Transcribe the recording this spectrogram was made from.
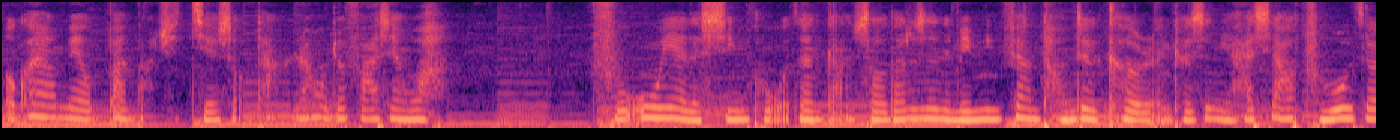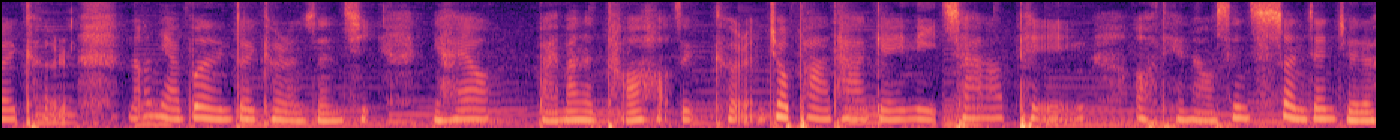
我快要没有办法去接受他。然后我就发现哇，服务业的辛苦我真的感受到，就是你明明非常讨厌这个客人，可是你还是要服务这位客人，然后你还不能对客人生气，你还要百般的讨好这个客人，就怕他给你差评。哦天哪，我瞬瞬间觉得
